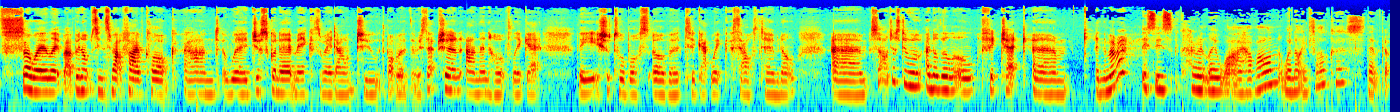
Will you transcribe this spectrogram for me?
So early but I've been up since about 5 o'clock and we're just gonna make our way down to the bottom of the reception and then hopefully get the shuttle bus over to Gatwick South Terminal. Um, so I'll just do another little fit check um, in the mirror. This is currently what I have on. We're not in focus. There we go.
